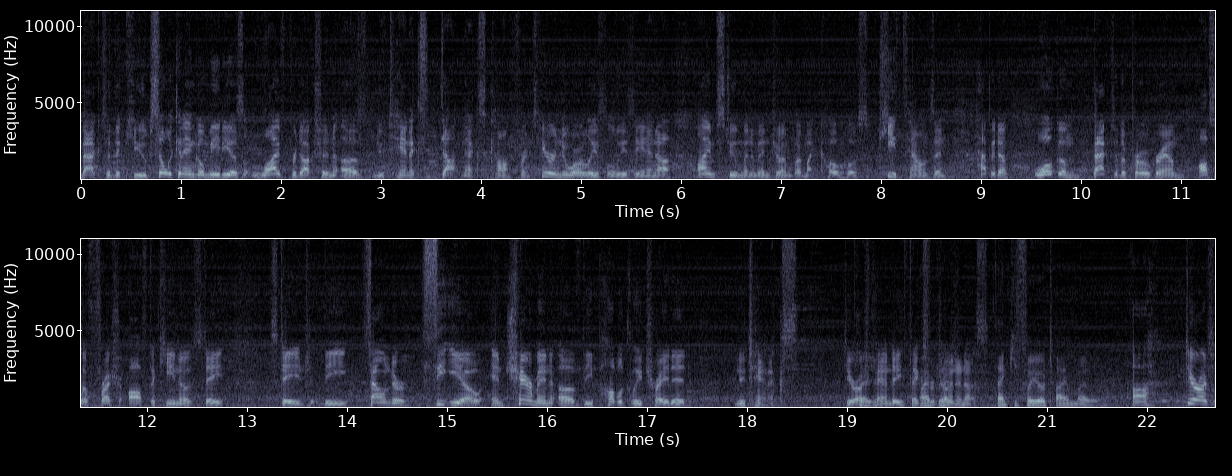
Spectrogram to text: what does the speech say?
back to theCUBE, SiliconANGLE Media's live production of Nutanix .next conference here in New Orleans, Louisiana. I'm Stu Miniman, joined by my co-host Keith Townsend. Happy to welcome back to the program, also fresh off the keynote state, stage, the founder, CEO, and chairman of the publicly traded Nutanix. Dheeraj Pandey, thanks My for pleasure. joining us. Thank you for your time, by the way. Uh, Dheeraj,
